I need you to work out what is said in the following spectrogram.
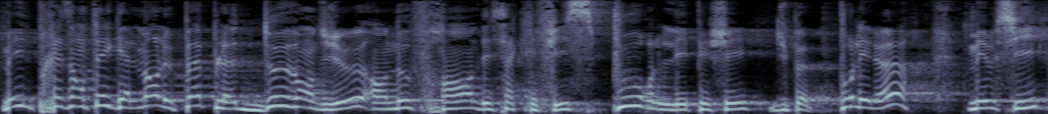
Mais ils présentaient également le peuple devant Dieu en offrant des sacrifices pour les péchés du peuple, pour les leurs, mais aussi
